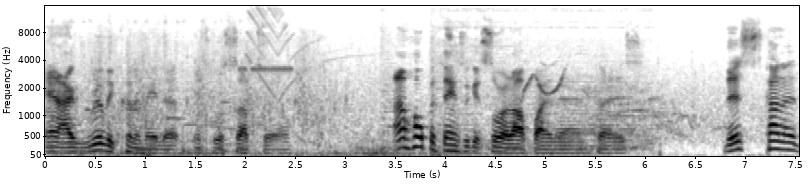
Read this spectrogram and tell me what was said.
And I really could have made it into a sub I'm hoping things will get sorted out by then, because this kind of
